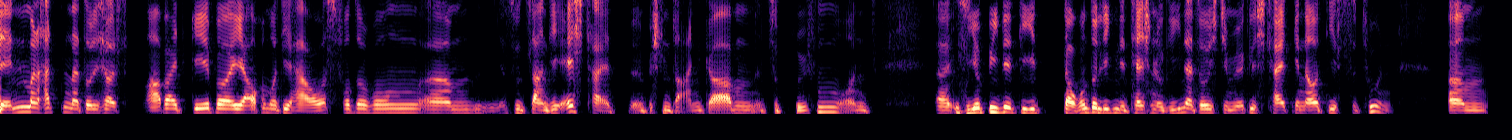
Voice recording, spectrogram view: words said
Denn man hat natürlich als Arbeitgeber ja auch immer die Herausforderung, ähm, sozusagen die Echtheit bestimmter Angaben zu prüfen. Und hier bietet die darunterliegende Technologie natürlich die Möglichkeit, genau dies zu tun. Ähm,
